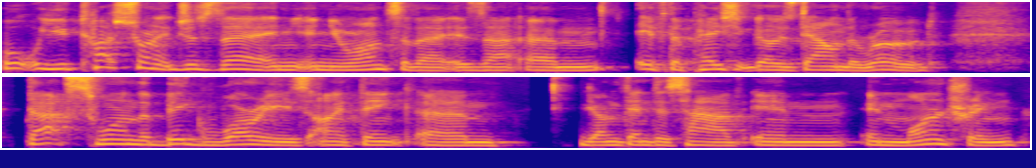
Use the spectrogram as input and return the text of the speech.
Well, you touched on it just there in, in your answer. There is that um, if the patient goes down the road, that's one of the big worries I think um, young dentists have in in monitoring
